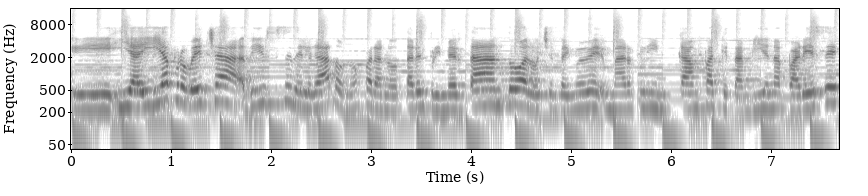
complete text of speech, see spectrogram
y, ahí aprovecha Dirce Delgado, ¿no? Para anotar el primer tanto, al 89 Marlin Campa que también aparece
